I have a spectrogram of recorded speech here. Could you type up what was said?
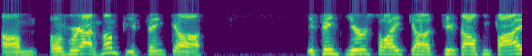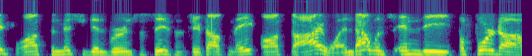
um, over that hump. You think uh, you think years like uh, 2005 lost to Michigan ruins the season. 2008 lost to Iowa, and that was in the before the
